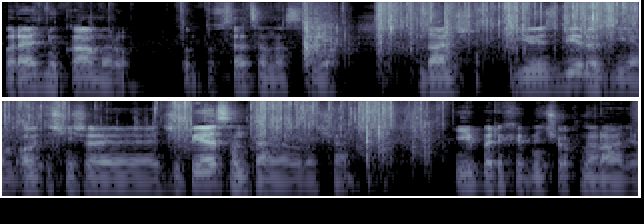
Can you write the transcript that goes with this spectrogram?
передню камеру. Тобто все це в нас є. Далі USB роз'єм, ой, точніше, GPS антенна вибачаю, і перехідничок на радіо.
